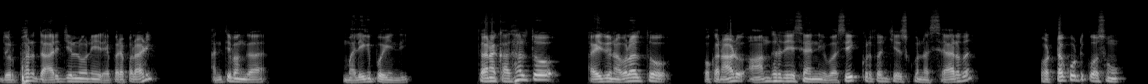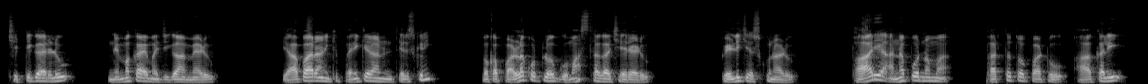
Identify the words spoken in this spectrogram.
దుర్భర దారిద్ర్యంలోనే రెపరెపలాడి అంతిమంగా మలిగిపోయింది. తన కథలతో ఐదు నవలలతో ఒకనాడు ఆంధ్రదేశాన్ని వశీకృతం చేసుకున్న శారద పొట్టకూటి కోసం చిట్టిగారెలు నిమ్మకాయ మజ్జిగ అమ్మాడు. వ్యాపారానికి పనికిరానని తెలుసుకుని ఒక పళ్ళకొట్లో గుమాస్తాగా చేరాడు. పెళ్ళి చేసుకున్నాడు. భార్య అన్నపూర్ణమ్మ భర్తతో పాటు ఆకలి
